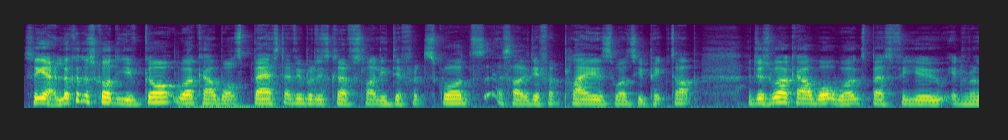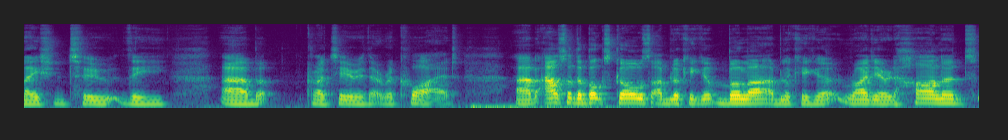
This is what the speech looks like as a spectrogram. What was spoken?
So yeah, look at the squad that you've got, work out what's best. Everybody's going to have slightly different squads, slightly different players once you picked up and just work out what works best for you in relation to the um, criteria that are required. Um, outside the box goals, I'm looking at Muller, I'm looking at Rydier and Haaland.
